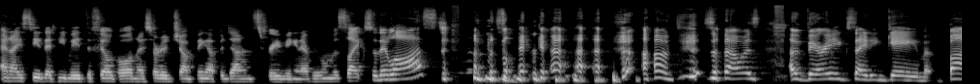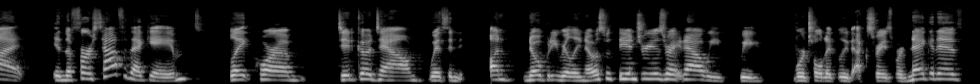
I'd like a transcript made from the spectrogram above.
and I see that he made the field goal, and I started jumping up and down and screaming, and everyone was like, "So they lost?" Like, um, "So that was a very exciting game." But in the first half of that game, Blake Corum did go down with an un, nobody really knows what the injury is right now. We we were told, I believe, X-rays were negative.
